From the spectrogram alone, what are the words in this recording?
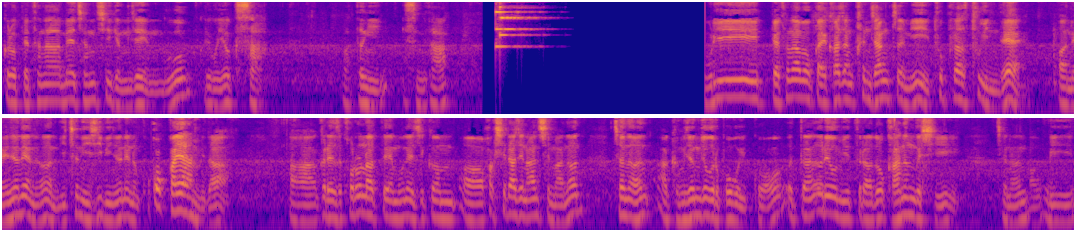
그리고 베트남의 정치 경제 연구, 그리고 역사 어, 등이 있습니다. 우리 베트남어과의 가장 큰 장점이 2 플러스 2인데, 어, 내년에는 2022년에는 꼭 가야 합니다. 아, 그래서 코로나 때문에 지금 어, 확실하진 않지만은 저는 아, 긍정적으로 보고 있고 어떠한 어려움이 있더라도 가는 것이 저는 어, 우리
